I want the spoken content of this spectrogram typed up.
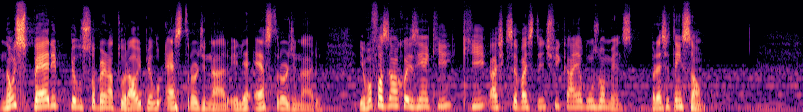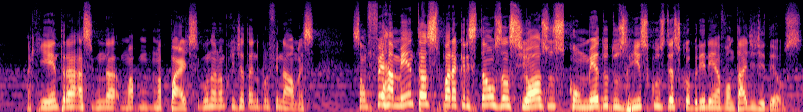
não espere pelo sobrenatural e pelo extraordinário. Ele é extraordinário. E eu vou fazer uma coisinha aqui que acho que você vai se identificar em alguns momentos. Preste atenção. Aqui entra a segunda uma, uma parte. Segunda não, porque a gente já está indo para o final, mas são ferramentas para cristãos ansiosos com medo dos riscos descobrirem a vontade de Deus.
